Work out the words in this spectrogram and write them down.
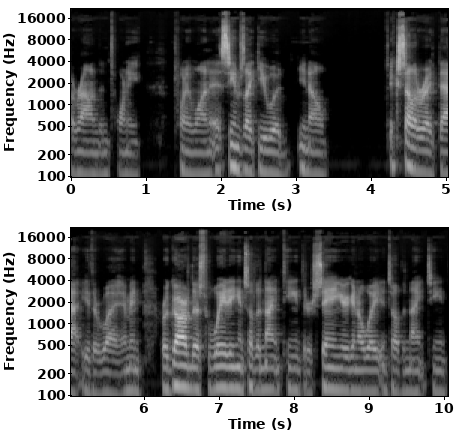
around in 2021. it seems like you would, you know, accelerate that either way. I mean, regardless, waiting until the 19th or saying you're going to wait until the 19th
